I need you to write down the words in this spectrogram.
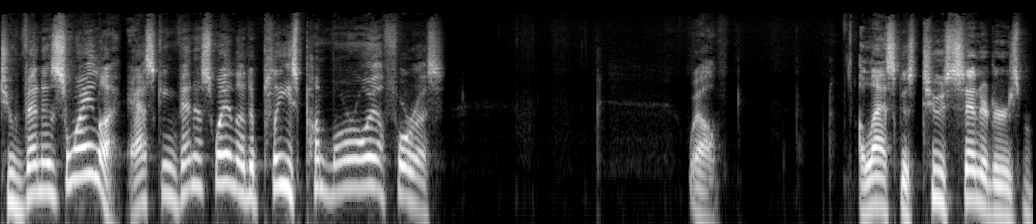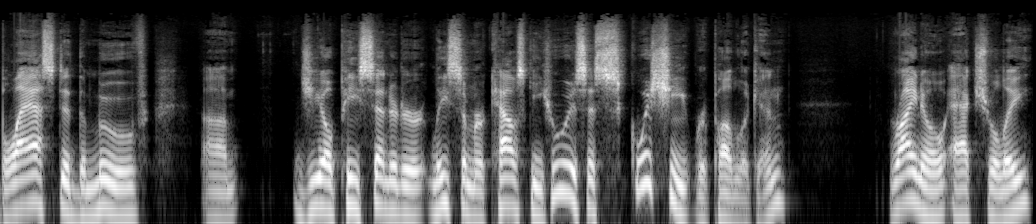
to Venezuela, asking Venezuela to please pump more oil for us. Well, Alaska's two senators blasted the move. Um, GOP Senator Lisa Murkowski, who is a squishy Republican, RINO actually.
